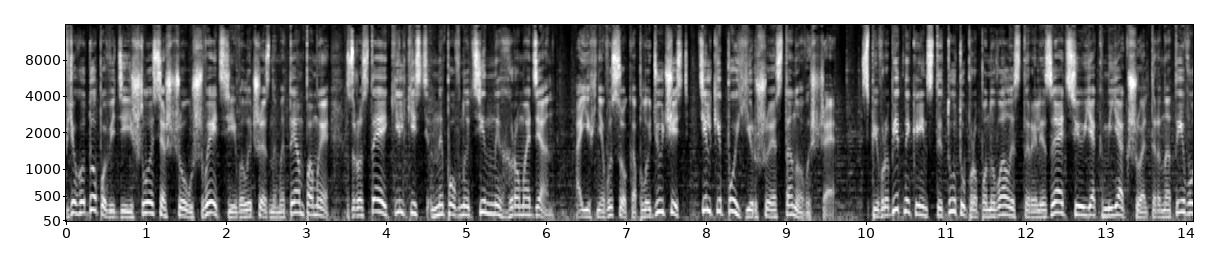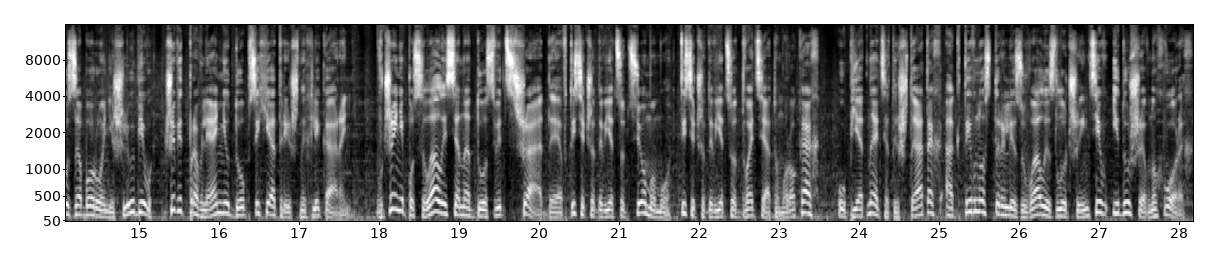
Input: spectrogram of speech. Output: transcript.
В його доповіді йшлося, що у Швеції величезними темпами зростає кількість неповноцінних громадян, а їхня висока плодючість тільки погіршує становище. Співробітники інституту пропонували стерилізацію як м'якшу альтернативу забороні шлюбів чи відправлянню до психіатричних лікарень. Вчені посилалися на досвід США, де в 1907-1920 роках у 15 штатах активно стерилізували злочинців і душевно хворих.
